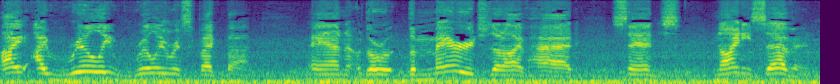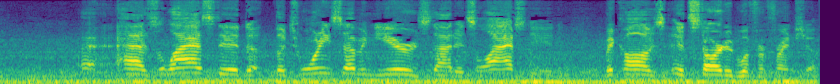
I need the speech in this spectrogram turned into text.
I I really really respect that, and the the marriage that I've had since '97 has lasted the 27 years that it's lasted because it started with a friendship.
